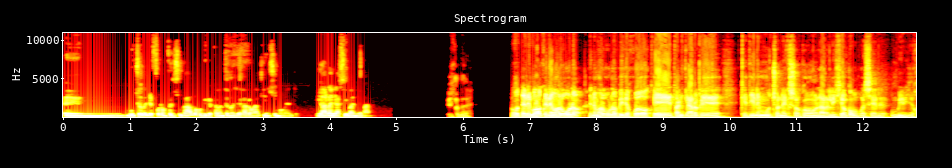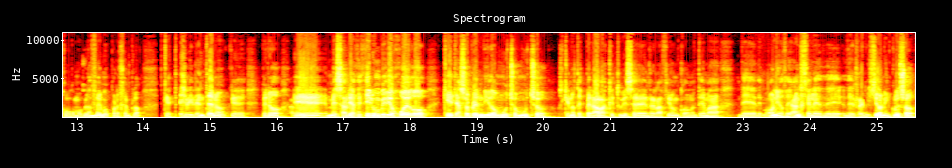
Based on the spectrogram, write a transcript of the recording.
eh, muchos de ellos fueron censurados o directamente no llegaron aquí en su momento. Y ahora ya sí van llegando. Fíjate. Luego tenemos, tenemos, algunos, tenemos algunos videojuegos que están claro que, que, tienen mucho nexo con la religión, como puede ser un videojuego como Blasphemous, por ejemplo, que es evidente, ¿no? Que, pero, eh, ¿me sabrías decir un videojuego que te ha sorprendido mucho, mucho, que no te esperabas que estuviese en relación con el tema de demonios, de ángeles, de, de religión incluso,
